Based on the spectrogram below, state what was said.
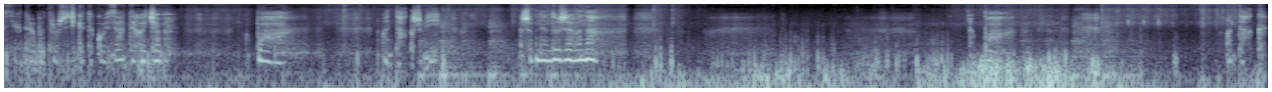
Ось треба трошечки тако взяти, хоча б. Опа. Отак, щоб її. Щоб не дуже вона. Опа. Отак.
